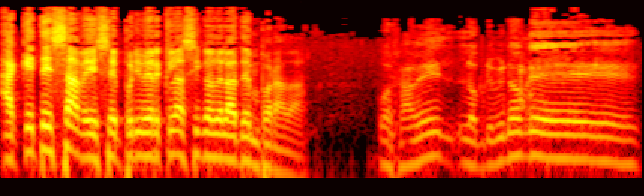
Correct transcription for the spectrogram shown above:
a qué te sabe ese primer clásico de la temporada? Pues a mí lo primero que,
